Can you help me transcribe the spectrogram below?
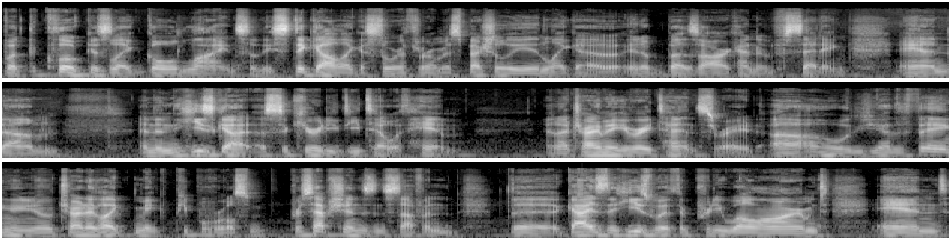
but the cloak is like gold lined, so they stick out like a sore thumb, especially in like a in a bazaar kind of setting. And um, and then he's got a security detail with him and I try to make it very tense, right? Uh, oh, you have the thing, and, you know, try to like make people roll some perceptions and stuff. And the guys that he's with are pretty well armed, and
